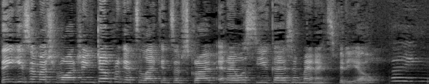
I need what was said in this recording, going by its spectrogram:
Thank you so much for watching. Don't forget to like and subscribe, and I will see you guys in my next video. Bye!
